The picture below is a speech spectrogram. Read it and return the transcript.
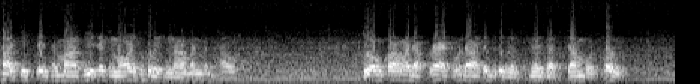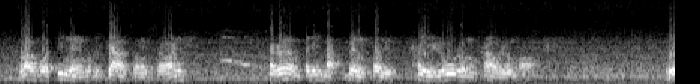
ถ้าจิตเป็นสมาธิเล็กน้อยทุกเวทนามันบรรเทารวมความระดับแรกพระดาจะเป็นเรื่องสัตจำบทต้น ว่าบทที่หนึ่งพระพุทธเจ้าทรงสอนถ้าเริ่มปฏิบัติเบื้องต้น ให้รู้ลมเข้าลมออก เว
